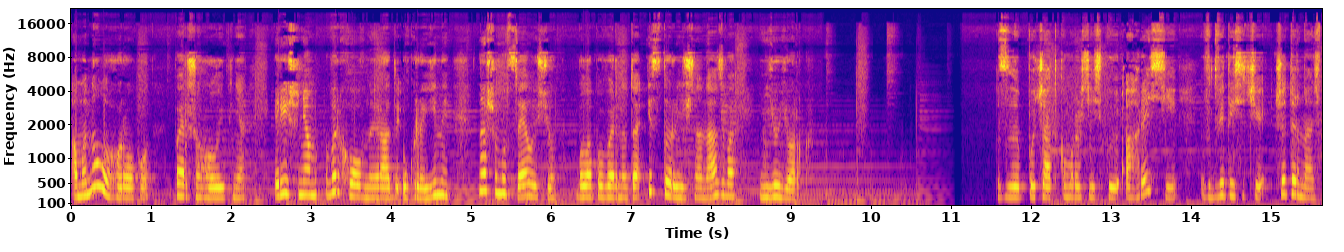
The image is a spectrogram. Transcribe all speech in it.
А минулого року, 1 липня, рішенням Верховної Ради України нашому селищу була повернута історична назва Нью-Йорк. З початком російської агресії в 2014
